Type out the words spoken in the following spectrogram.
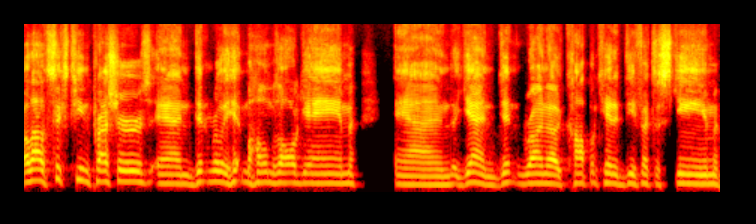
allowed 16 pressures and didn't really hit Mahomes all game, and again didn't run a complicated defensive scheme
